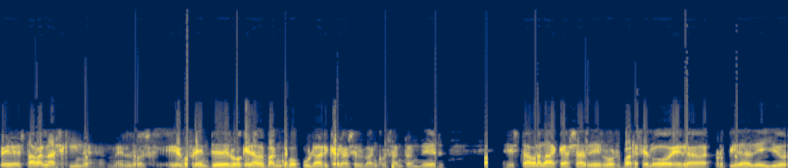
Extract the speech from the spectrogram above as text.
pero estaba en la esquina, en los, enfrente de lo que era el Banco Popular, que ahora es el Banco Santander, estaba la casa de los Barceló, era propiedad de ellos,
